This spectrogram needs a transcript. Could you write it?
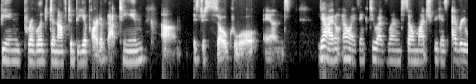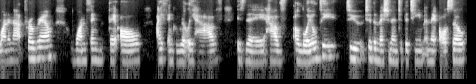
being privileged enough to be a part of that team um, is just so cool and yeah, I don't know. I think too, I've learned so much because everyone in that program, one thing they all, I think, really have is they have a loyalty to to the mission and to the team, and they also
